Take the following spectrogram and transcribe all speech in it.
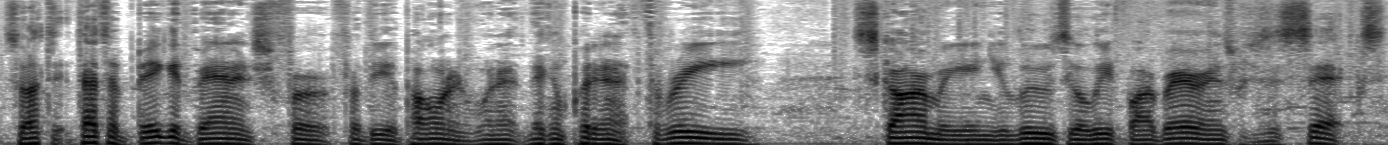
So that's that's a big advantage for for the opponent when it, they can put in a three Skarmy and you lose the elite barbarians, which is a six.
